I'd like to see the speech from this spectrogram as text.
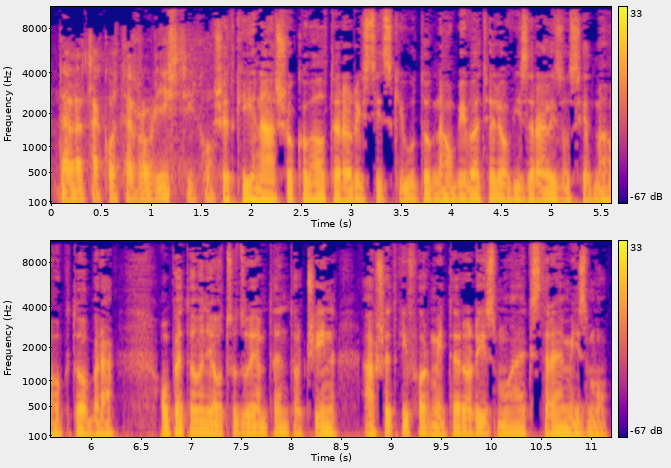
dall'attacco terroristico. Všetkých nás šokoval teroristický útok na obyvateľov v Izraeli zo 7. októbra. Opätovne odsudzujem tento čin a všetky formy terorizmu a extrémizmu.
